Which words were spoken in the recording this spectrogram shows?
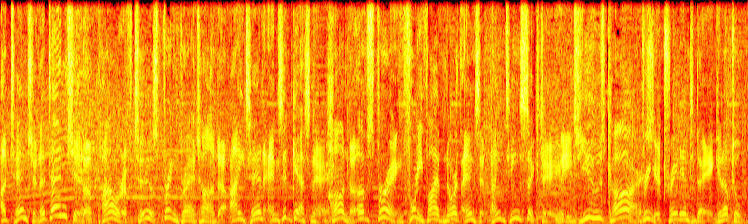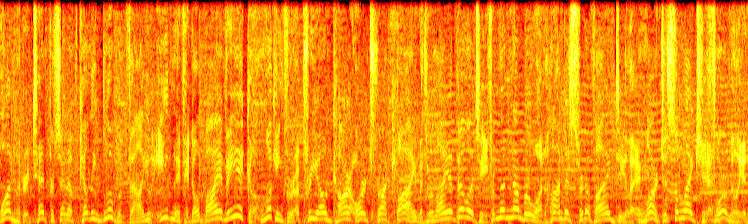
Attention, attention! The power of two. Spring Branch Honda I-10 exit Gessner. Honda of Spring, 45 North exit 1960. Needs used cars. Bring your trade in today and get up to 110% of Kelley Blue Book value even if you don't buy a vehicle. Looking for a pre-owned car or truck? Buy with reliability from the number one Honda certified dealer. Largest selection. $4 million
